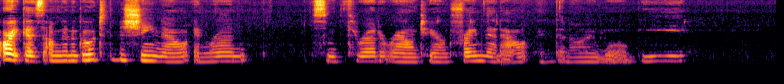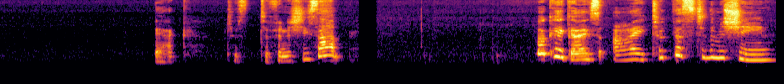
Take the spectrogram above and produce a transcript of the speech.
Alright guys, I'm going to go to the machine now and run some thread around here and frame that out and then I will be back to, to finish these up. Okay guys, I took this to the machine,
